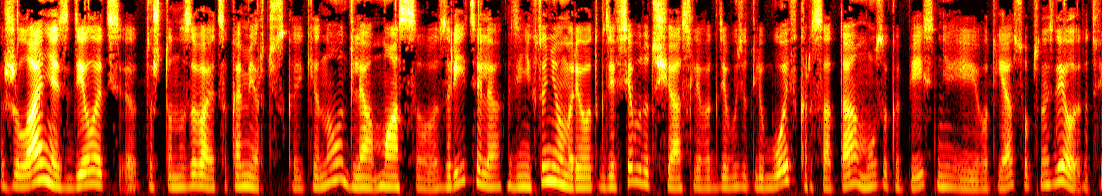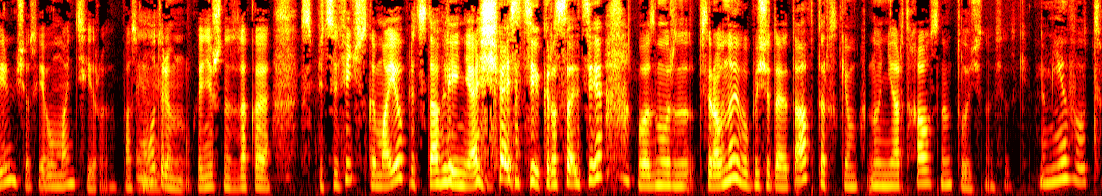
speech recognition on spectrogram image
желание сделать э, то, что называется коммерческое кино для массового зрителя, где никто не умрет, где все будут счастливы, где будет любовь, красота, музыка, песни. И вот я, собственно, сделала этот фильм, сейчас я его монтирую. Посмотрим. Mm-hmm. Конечно, это такое специфическое мое представление о счастье и красоте. Возможно, все равно его посчитают авторским, но не артхаусным точно все-таки. Но мне вот,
